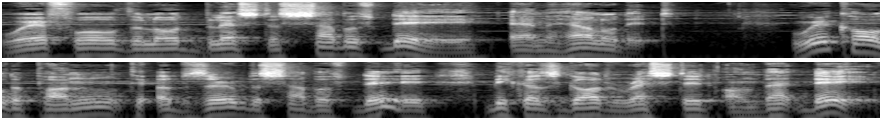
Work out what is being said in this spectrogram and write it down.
Wherefore the Lord blessed the Sabbath day and hallowed it. We're called upon to observe the Sabbath day because God rested on that day.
